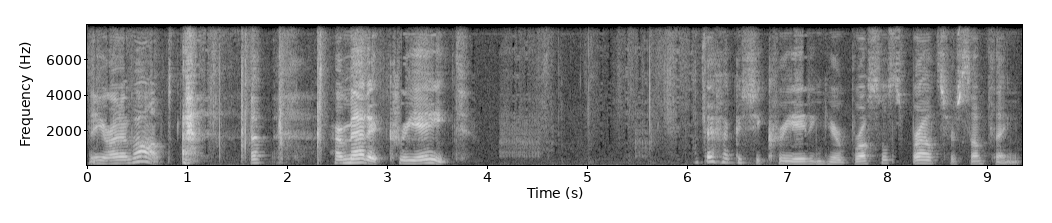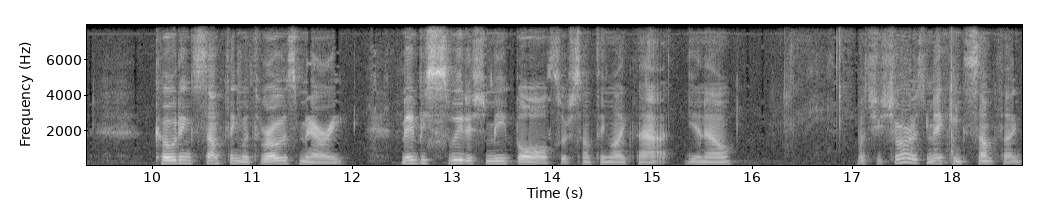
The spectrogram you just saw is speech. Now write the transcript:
that you're uninvolved. Hermetic, create. What the heck is she creating here? Brussels sprouts or something. Coating something with rosemary. Maybe Swedish meatballs or something like that, you know? But she sure is making something.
